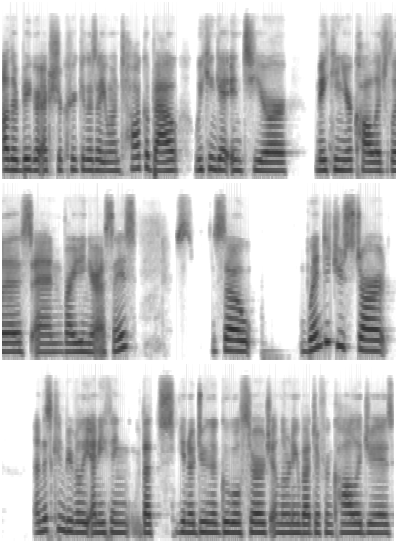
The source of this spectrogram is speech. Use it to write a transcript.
other bigger extracurriculars that you want to talk about we can get into your making your college list and writing your essays. So when did you start and this can be really anything that's you know doing a google search and learning about different colleges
